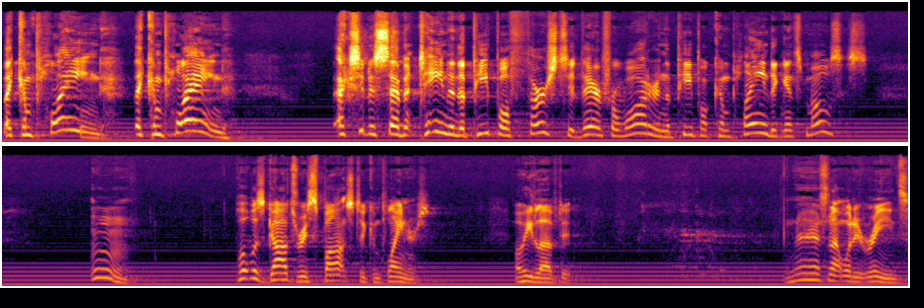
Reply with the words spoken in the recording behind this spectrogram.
They complained. They complained. Exodus 17, and the people thirsted there for water, and the people complained against Moses. Mm. What was God's response to complainers? Oh, he loved it. That's not what it reads.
